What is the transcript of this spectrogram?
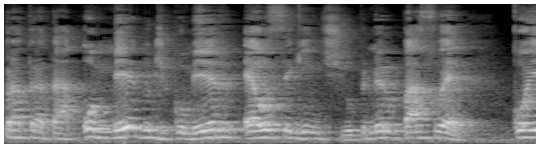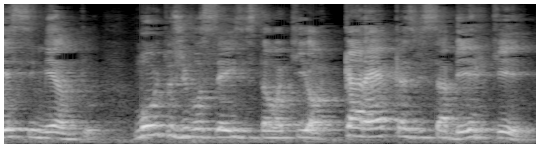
para tratar o medo de comer é o seguinte: o primeiro passo é conhecimento. Muitos de vocês estão aqui, ó, carecas de saber que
